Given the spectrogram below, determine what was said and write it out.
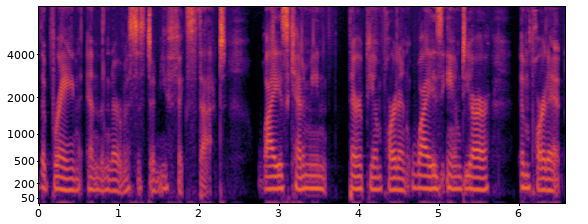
the brain and the nervous system, you fix that. Why is ketamine therapy important? Why is EMDR important?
